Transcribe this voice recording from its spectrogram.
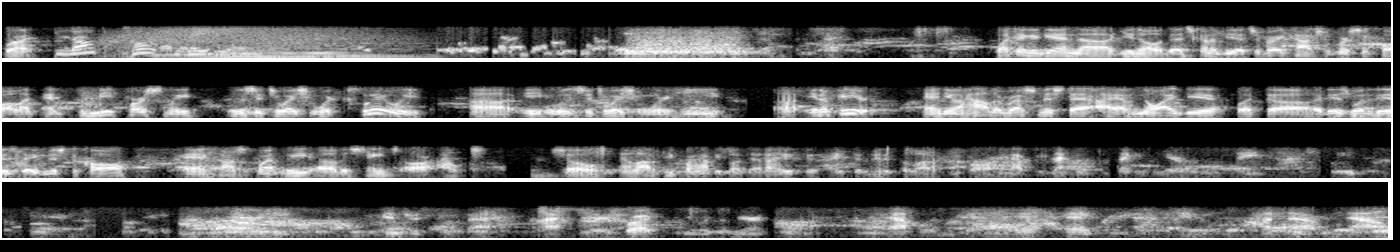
Right. Blog Talk Radio. Well, I think again, uh, you know, that's going to be it's a very controversial call, and, and to me personally, it was a situation where clearly uh, it was a situation where he uh, interfered, and you know how the refs missed that, I have no idea, but uh, it is what it is. They missed the call, and consequently, uh, the Saints are out. So, and a lot of people are happy about that. I hate to, I hate to admit it, but a lot of people are happy. Second, second year with the Saints season. Very interesting fact. Last year, Right. it was a miracle. Minneapolis did big, gave a touchdown. Now,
